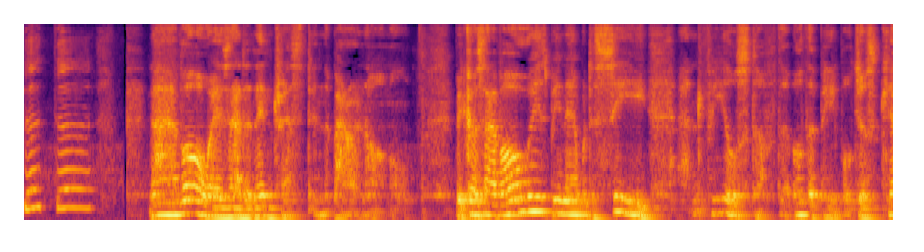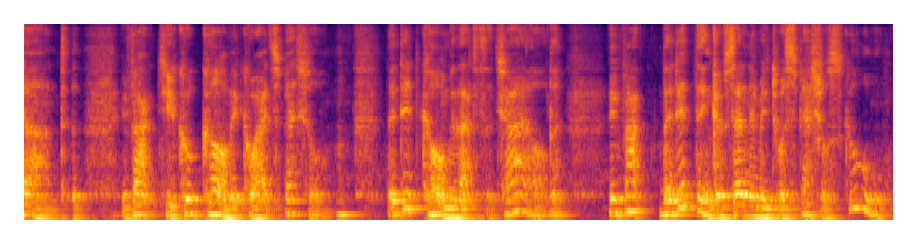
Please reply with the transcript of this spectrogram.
Now, I've always had an interest in the paranormal because I've always been able to see and feel stuff that other people just can't. In fact, you could call me quite special. They did call me that as a child. In fact, they did think of sending me to a special school.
